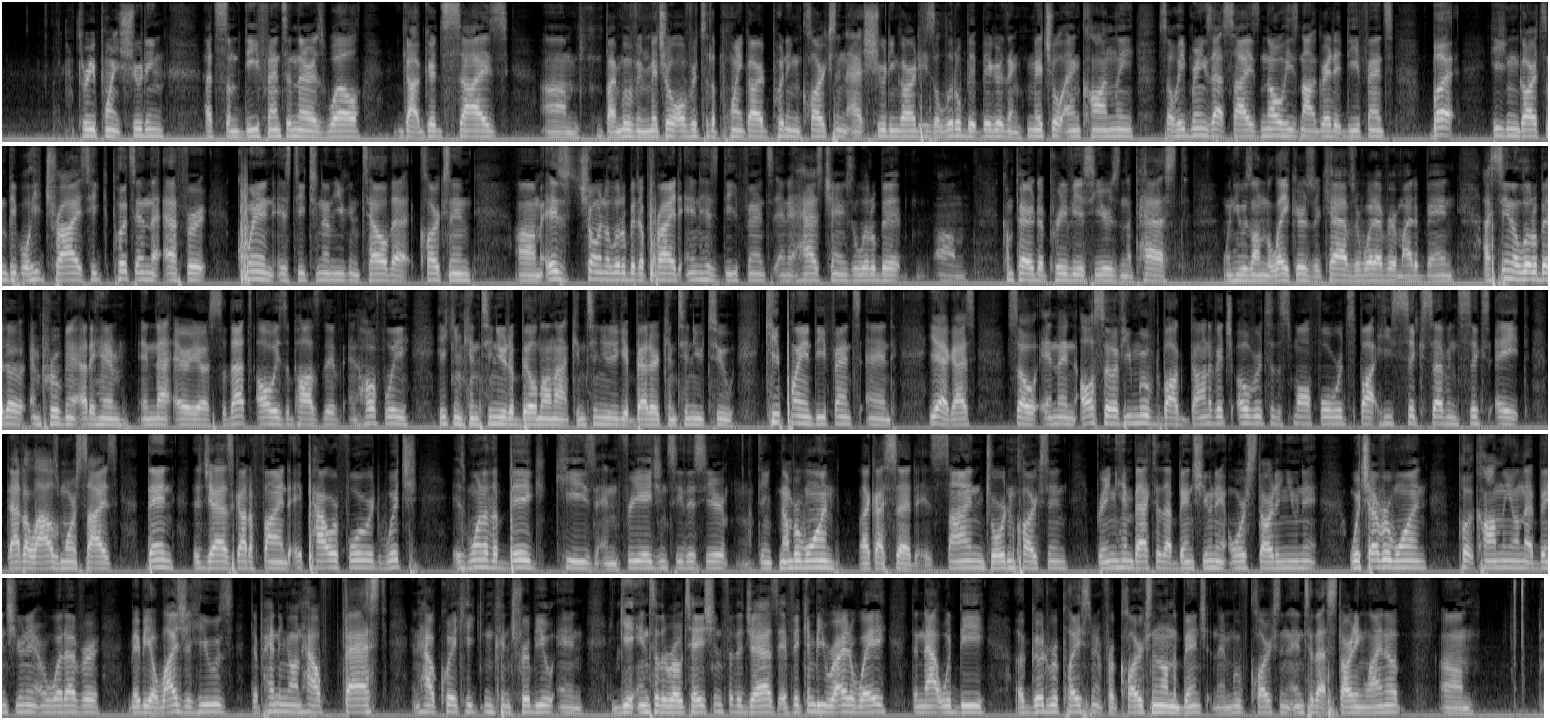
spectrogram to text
three point shooting. That's some defense in there as well. Got good size. Um, by moving Mitchell over to the point guard, putting Clarkson at shooting guard. He's a little bit bigger than Mitchell and Conley, so he brings that size. No, he's not great at defense, but he can guard some people. He tries, he puts in the effort. Quinn is teaching him. You can tell that Clarkson um, is showing a little bit of pride in his defense, and it has changed a little bit um, compared to previous years in the past when he was on the Lakers or Cavs or whatever it might have been. I've seen a little bit of improvement out of him in that area. So that's always a positive, and hopefully he can continue to build on that, continue to get better, continue to keep playing defense. And yeah, guys. So, and then also if you moved Bogdanovich over to the small forward spot, he's six seven, six eight. That allows more size. Then the Jazz got to find a power forward, which is one of the big keys in free agency this year. I think number one, like I said, is sign Jordan Clarkson, bring him back to that bench unit or starting unit, whichever one. Put Conley on that bench unit or whatever. Maybe Elijah Hughes, depending on how fast and how quick he can contribute and get into the rotation for the Jazz. If it can be right away, then that would be a good replacement for Clarkson on the bench, and then move Clarkson into that starting lineup. Um,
